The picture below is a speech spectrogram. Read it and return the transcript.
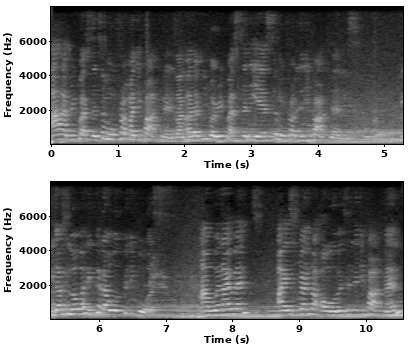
I had requested to move from my department and other people requested yes to move from the department because nobody could have worked with the boss. And when I went, I spent an hour within the department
